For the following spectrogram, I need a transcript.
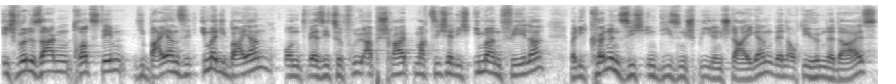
ich würde sagen, trotzdem, die Bayern sind immer die Bayern und wer sie zu früh abschreibt, macht sicherlich immer einen Fehler, weil die können sich in diesen Spielen steigern, wenn auch die Hymne da ist.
